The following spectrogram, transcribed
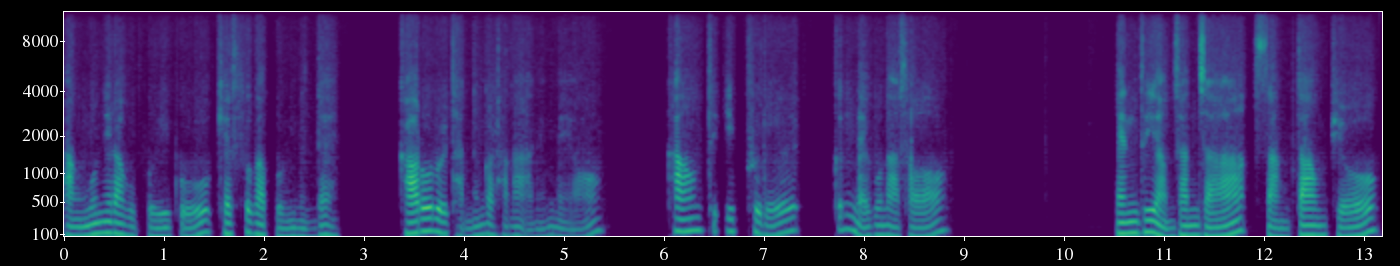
방문이라고 보이고 개수가 보이는데 가로를 닫는 걸 하나 안 했네요. count if를 끝내고 나서 and 연산자 쌍따옴표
